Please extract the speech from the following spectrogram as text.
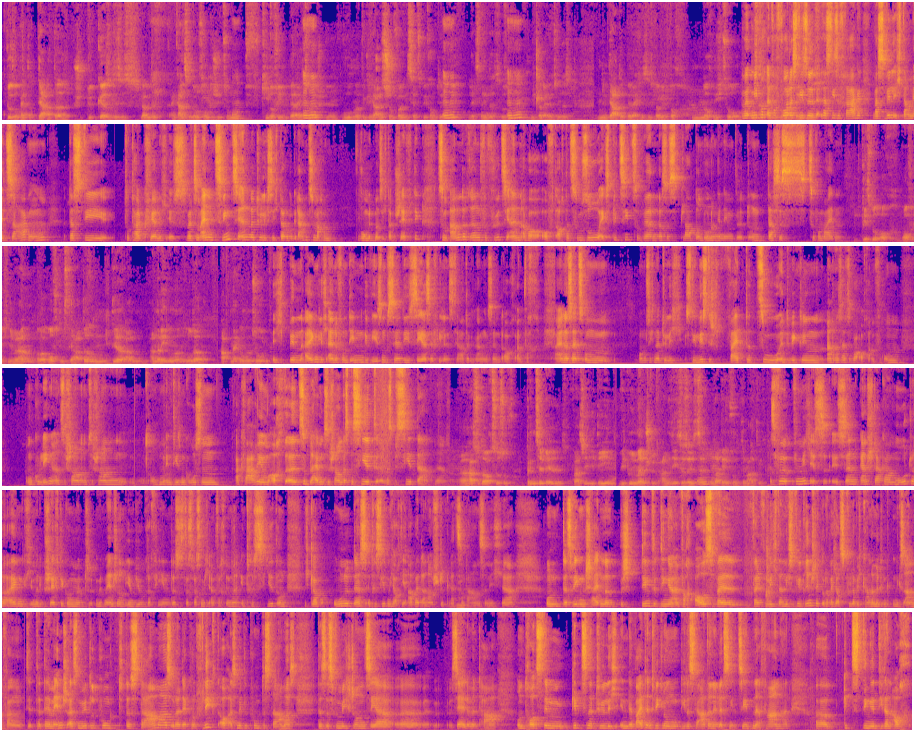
Gut, wobei Theaterstücke, also das ist, glaube ich, ein ganz großer Unterschied zum mhm. Kinofilmbereich mhm. zum Beispiel, wo man wirklich alles schon vorgesetzt bekommt, irgendwie mhm. letzten Endes, also mhm. mittlerweile zumindest. Und im Theaterbereich ist es, glaube ich, doch noch nicht so. Aber mir kommt einfach vor, dass diese, dass diese Frage, was will ich damit sagen, dass die total gefährlich ist. Weil zum einen zwingt sie einen natürlich, sich darüber Gedanken zu machen, womit man sich da beschäftigt. Zum anderen verführt sie einen aber oft auch dazu, so explizit zu werden, dass es platt und unangenehm wird. Und das ist zu vermeiden. Gehst du auch oft, ich nehme an, aber oft ins Theater, um dir Anregungen oder Abneigungen zu holen? Ich bin eigentlich eine von denen gewesen bisher, die sehr, sehr viel ins Theater gegangen sind. Auch einfach einerseits, um, um sich natürlich stilistisch weiterzuentwickeln, andererseits aber auch einfach, um, um Kollegen anzuschauen, um zu schauen, um in diesem großen Aquarium auch äh, zu bleiben, zu schauen, was passiert, was passiert da. Ja. Äh, hast du da auch so, so prinzipiell quasi Ideen, wie du immer ein Stück anlegst, also jetzt mhm. unabhängig von der Thematik? Also für, für mich ist, ist ein ganz starker Motor eigentlich immer die Beschäftigung mit, mit Menschen und ihren Biografien. Das ist das, was mich einfach immer interessiert und ich glaube, ohne das interessiert mich auch die Arbeit an einem Stück nicht so mhm. wahnsinnig. Ja. Und deswegen scheiden dann bestimmte Dinge einfach aus, weil, weil für mich dann nicht so viel drinsteckt oder weil ich auch das Gefühl habe, ich kann damit nichts anfangen. Der, der Mensch als Mittelpunkt des Dramas oder der Konflikt auch als Mittelpunkt des Dramas, das ist für mich schon sehr, äh, sehr elementar. Und trotzdem gibt es natürlich in der Weiterentwicklung, die das Theater in den letzten Jahrzehnten erfahren hat, äh, gibt es Dinge, die dann auch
